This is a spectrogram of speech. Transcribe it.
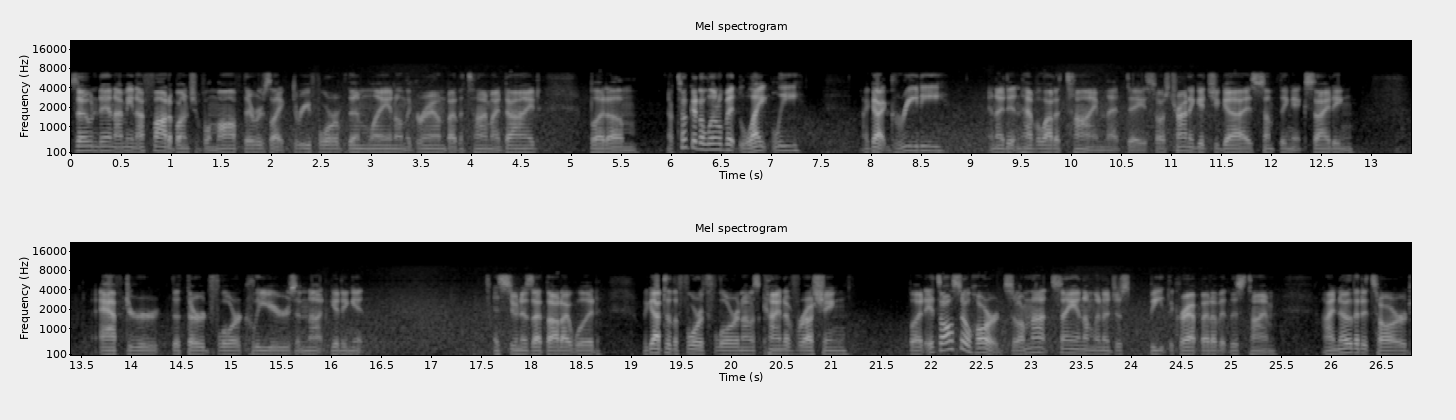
zoned in. I mean, I fought a bunch of them off. There was, like, three four of them laying on the ground by the time I died. But, um, I took it a little bit lightly. I got greedy, and I didn't have a lot of time that day. So I was trying to get you guys something exciting. after the third floor clears and not getting it as soon as I thought I would. We got to the fourth floor and I was kind of rushing, but it's also hard, so I'm not saying I'm going to just beat the crap out of it this time. I know that it's hard,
